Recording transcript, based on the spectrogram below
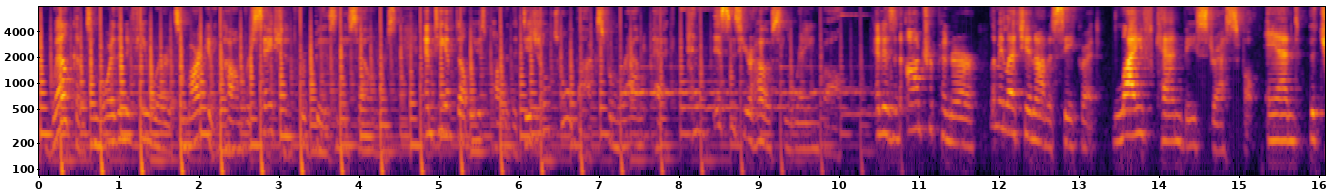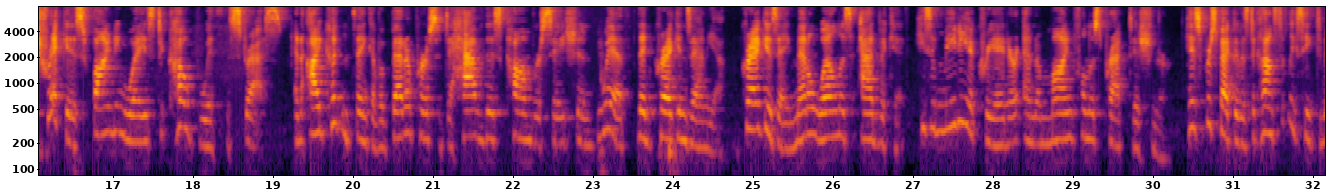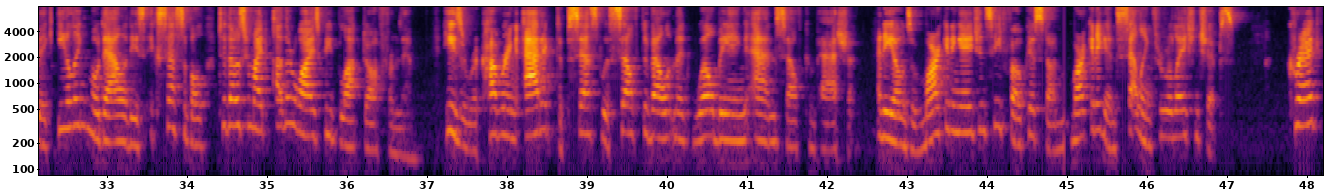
Welcome to More Than a Few Words, marketing conversation for business owners. MTFW is part of the digital toolbox from Round Roundpeg, and this is your host, Lorraine Ball. And as an entrepreneur, let me let you in on a secret. Life can be stressful. And the trick is finding ways to cope with the stress. And I couldn't think of a better person to have this conversation with than Craig Inzania. Craig is a mental wellness advocate. He's a media creator and a mindfulness practitioner. His perspective is to constantly seek to make healing modalities accessible to those who might otherwise be blocked off from them. He's a recovering addict obsessed with self development, well being, and self compassion. And he owns a marketing agency focused on marketing and selling through relationships. Craig,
